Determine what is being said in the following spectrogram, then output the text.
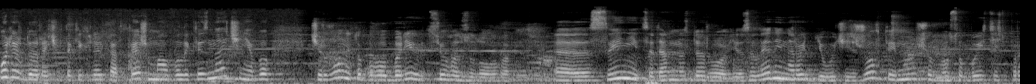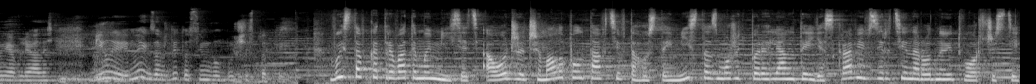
Колір, до речі, в таких ляльках теж мав велике значення, бо червоний то був оберіг від всього злого, Е, синій це дав на здоров'я, зелений на родючість, жовтий, ну щоб особистість проявлялась, білий, ну як завжди, то символ був чистоти. Виставка триватиме місяць, а отже, чимало полтавців та гостей міста зможуть переглянути яскраві взірці народної творчості,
